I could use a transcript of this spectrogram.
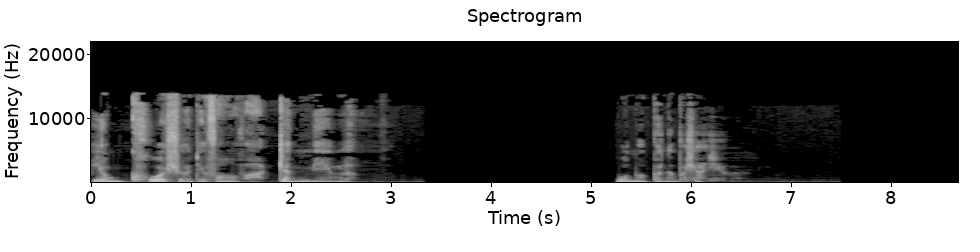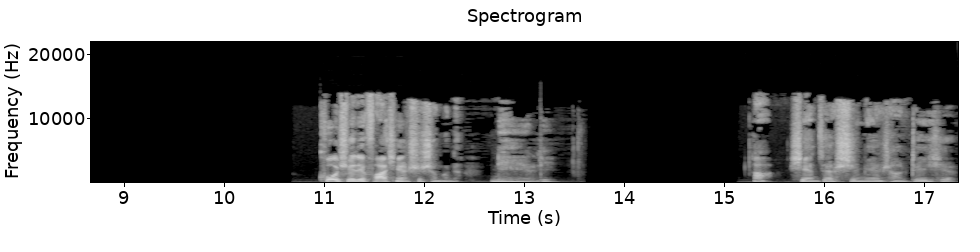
用科学的方法证明了，我们不能不相信。科学的发现是什么呢？念力。啊，现在市面上这些。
